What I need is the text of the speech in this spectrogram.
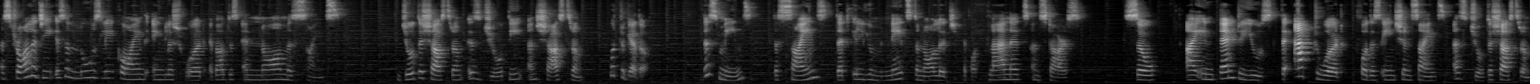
Astrology is a loosely coined English word about this enormous science. Jyotish Shastram is Jyoti and Shastram put together. This means the science that illuminates the knowledge about planets and stars. So, I intend to use the apt word for this ancient science as Jyotish Shastram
